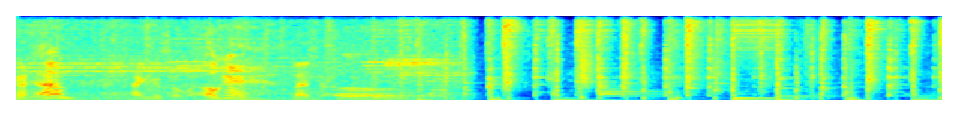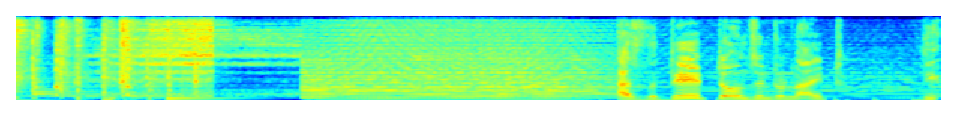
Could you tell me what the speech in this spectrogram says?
Yeah? Thank you so much. Okay. Pleasure. Oh. As the day turns into night, the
